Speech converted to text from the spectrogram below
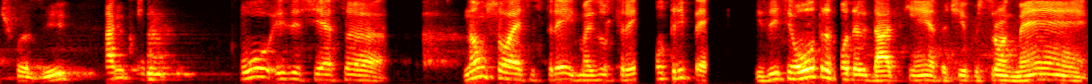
de fazer. A- É, Por existir essa. Não só esses três, mas os três são tripé. Existem outras modalidades que entram, tipo strongman,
